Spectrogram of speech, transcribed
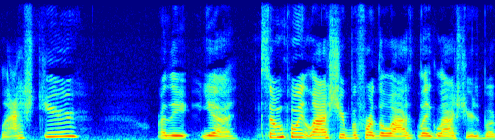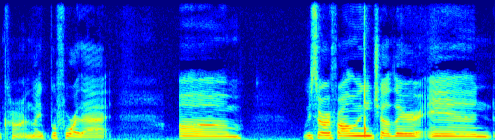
last year or the yeah, some point last year before the last like last year's BookCon, like before that. Um we started following each other and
